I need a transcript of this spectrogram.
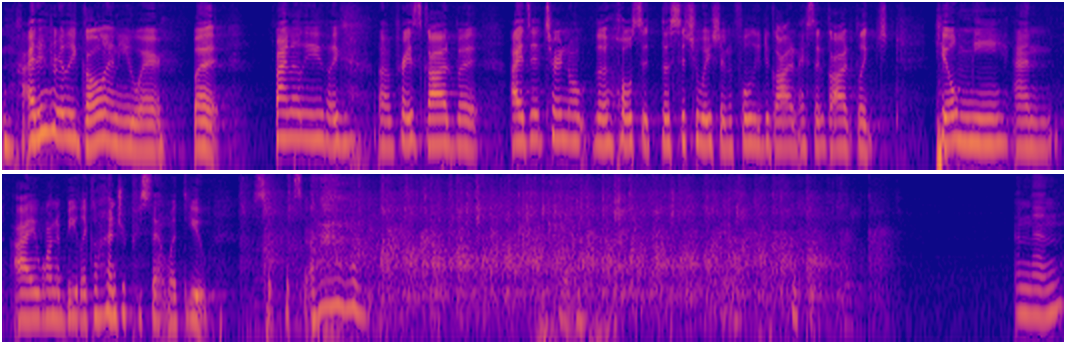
I didn't really go anywhere. But finally, like, uh, praise God. But I did turn the whole the situation fully to God, and I said, God, like, heal me, and I want to be like 100% with you. So praise God. yeah. And then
